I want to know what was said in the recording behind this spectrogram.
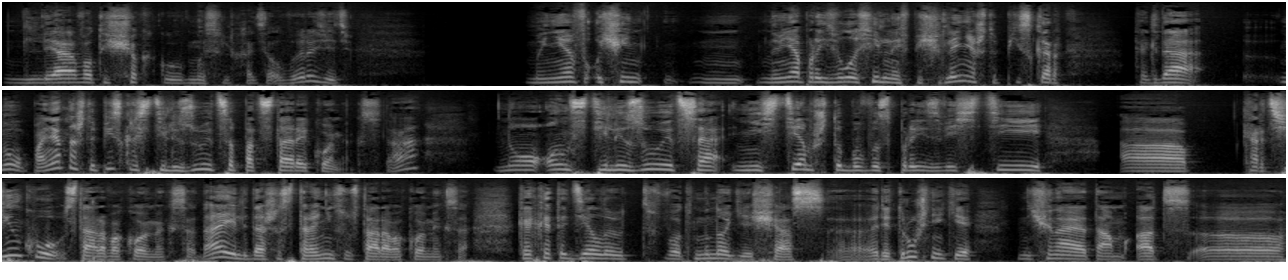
Для вот еще какую мысль хотел выразить мне очень... На меня произвело сильное впечатление, что Пискар, когда... Ну, понятно, что Пискар стилизуется под старый комикс, да? Но он стилизуется не с тем, чтобы воспроизвести а, картинку старого комикса, да, или даже страницу старого комикса, как это делают вот многие сейчас э, ретрушники, начиная там от... Э,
